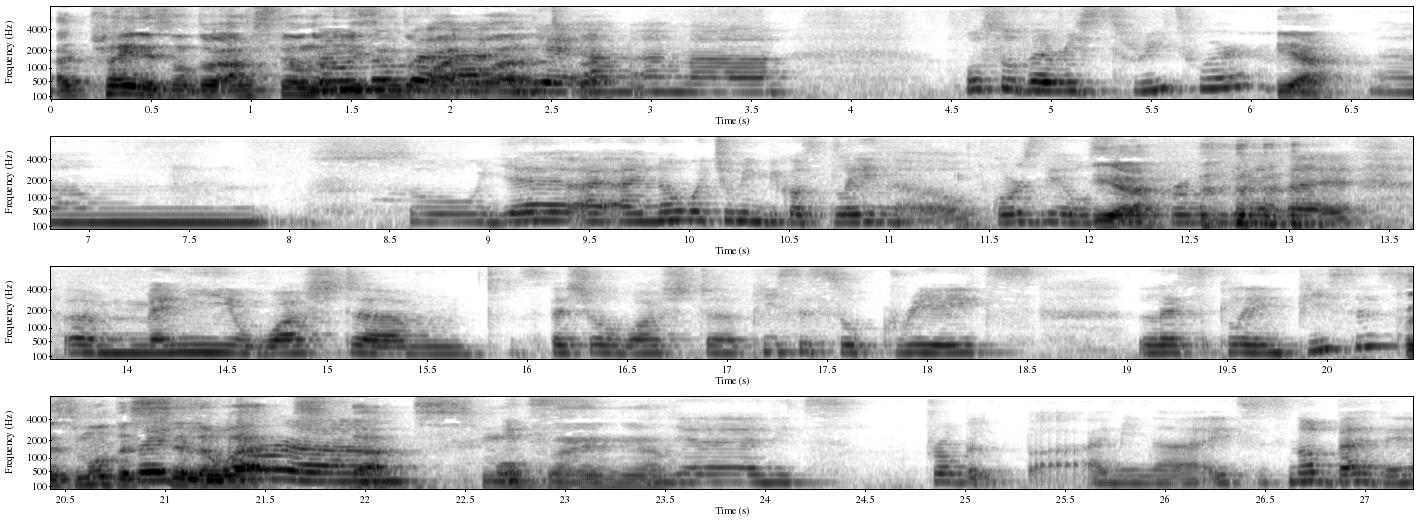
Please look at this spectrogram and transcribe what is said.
mhm. Uh, plain is not the. I'm still not No, using no, the but, right uh, word. Yeah, but I'm, I'm uh, also very streetwear. yeah, Um, so yeah, I, I know what you mean because plain, uh, of course, they also Yeah. probably have uh, uh, many washed, um, special washed uh, pieces, so creates less plain pieces. it's more the But silhouette more, um, that's more it's- plain. Yeah, Yeah, and it's probably. I mean, uh, it's it's not bad. Eh?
